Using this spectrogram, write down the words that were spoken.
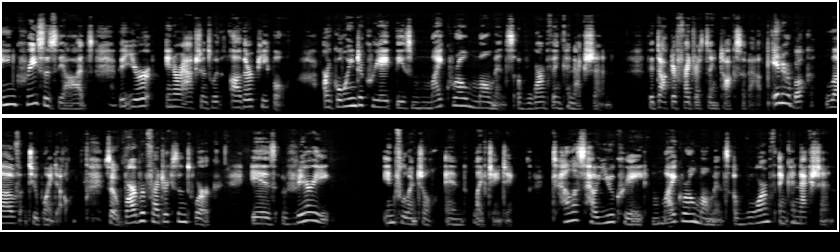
increases the odds that your interactions with other people are going to create these micro moments of warmth and connection that Dr. Fredrickson talks about in her book, Love 2.0. So, Barbara Fredrickson's work is very influential and life changing. Tell us how you create micro moments of warmth and connection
